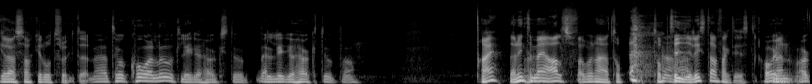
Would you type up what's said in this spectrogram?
Grönsaker rotfrukter. Men jag tror kålrot ligger högst upp. Eller ligger högt upp va? Nej, den är inte med alls på den här topp top 10-listan faktiskt. Oj, men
